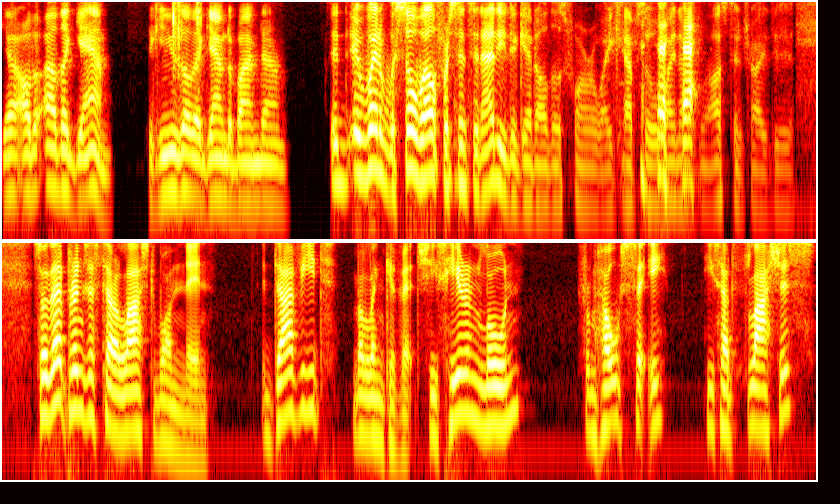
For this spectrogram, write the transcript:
yeah, all the all the gam. They can use all that gam to buy him down. It, it went so well for Cincinnati to get all those former Whitecaps. So why not Austin try to do it? So that brings us to our last one then. David Milinkovic. He's here on loan from Hull City. He's had flashes.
